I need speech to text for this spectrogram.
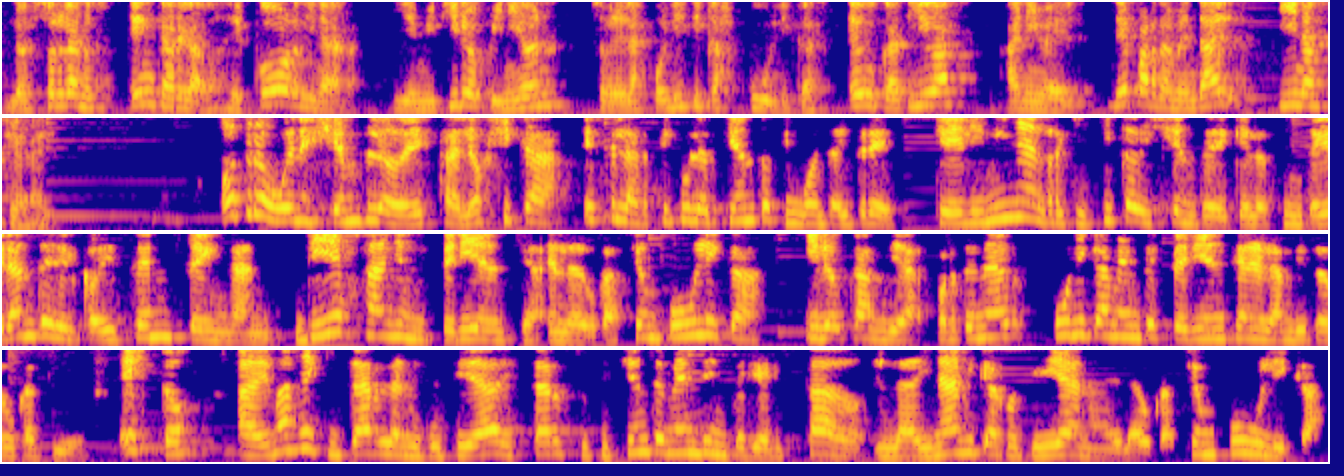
los órganos encargados de coordinar y emitir opinión sobre las políticas públicas educativas a nivel departamental y nacional. Otro buen ejemplo de esta lógica es el artículo 153, que elimina el requisito vigente de que los integrantes del CODICEN tengan 10 años de experiencia en la educación pública y lo cambia por tener únicamente experiencia en el ámbito educativo. Esto, además de quitar la necesidad de estar suficientemente interiorizado en la dinámica cotidiana de la educación pública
